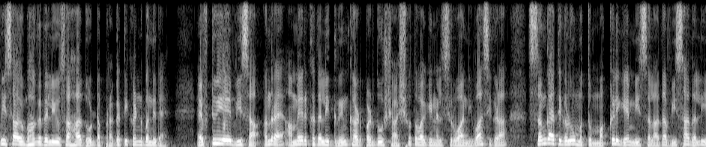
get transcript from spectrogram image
ವೀಸಾ ವಿಭಾಗದಲ್ಲಿಯೂ ಸಹ ದೊಡ್ಡ ಪ್ರಗತಿ ಕಂಡುಬಂದಿದೆ ಎಫ್ ಟು ಎ ವೀಸಾ ಅಂದರೆ ಅಮೆರಿಕದಲ್ಲಿ ಗ್ರೀನ್ ಕಾರ್ಡ್ ಪಡೆದು ಶಾಶ್ವತವಾಗಿ ನೆಲೆಸಿರುವ ನಿವಾಸಿಗಳ, ಸಂಗಾತಿಗಳು ಮತ್ತು ಮಕ್ಕಳಿಗೆ ಮೀಸಲಾದ ವೀಸಾದಲ್ಲಿ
